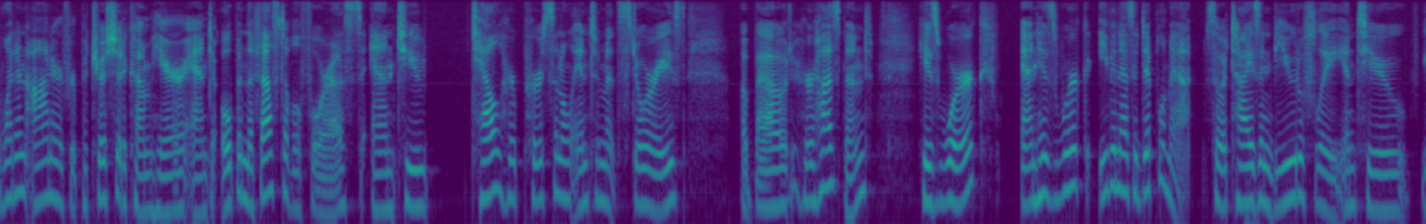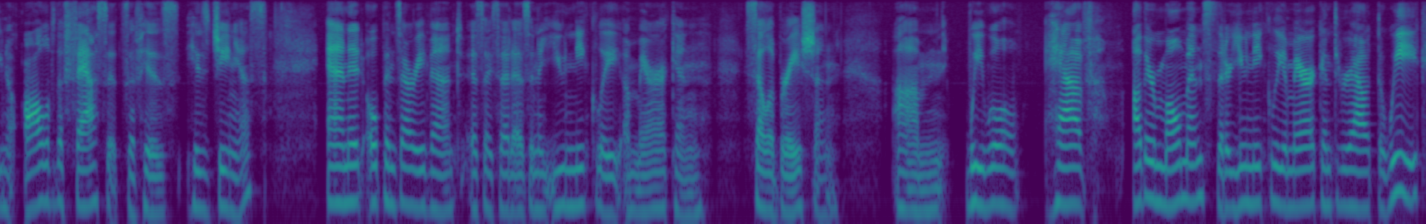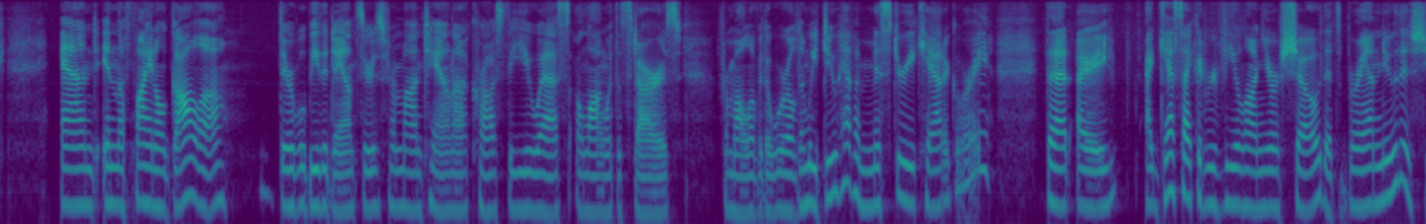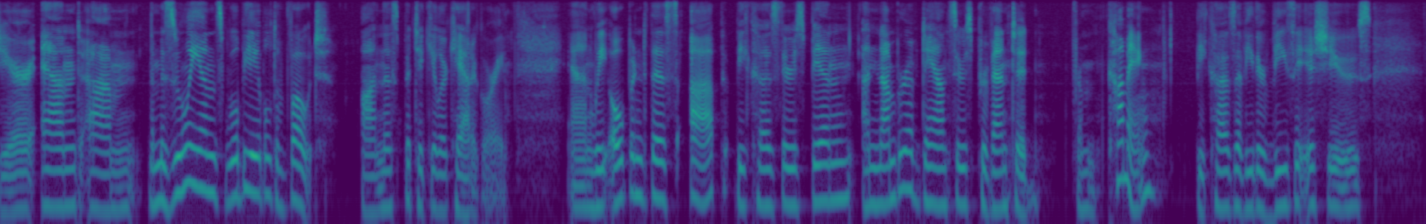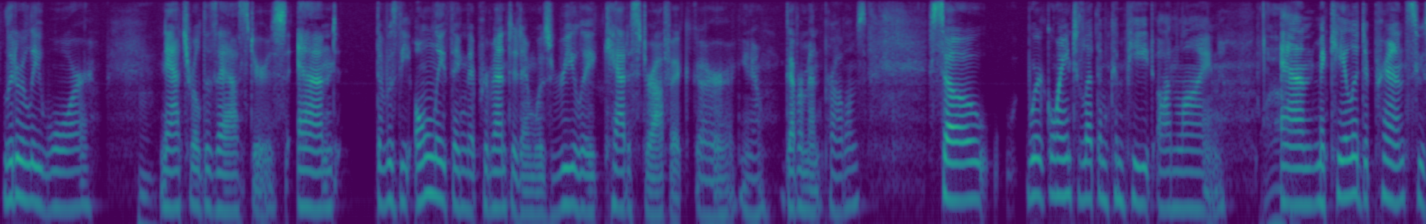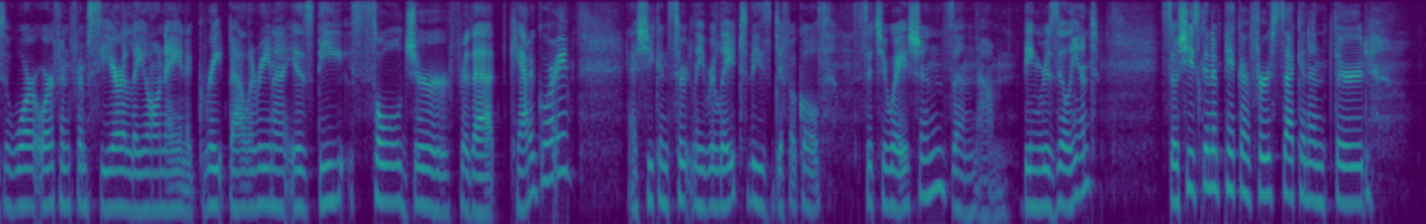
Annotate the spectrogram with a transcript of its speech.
what an honor for Patricia to come here and to open the festival for us and to tell her personal, intimate stories about her husband, his work, and his work even as a diplomat. So it ties in beautifully into you know all of the facets of his his genius, and it opens our event, as I said, as a uniquely American celebration. Um, we will have other moments that are uniquely American throughout the week. And in the final gala, there will be the dancers from Montana across the U.S., along with the stars from all over the world. And we do have a mystery category that I I guess I could reveal on your show that's brand new this year. And um, the Missoulians will be able to vote on this particular category. And we opened this up because there's been a number of dancers prevented from coming because of either visa issues, literally war, hmm. natural disasters. And that was the only thing that prevented him was really catastrophic or, you know, government problems. So we're going to let them compete online. Wow. And Michaela DePrince, who's a war orphan from Sierra Leone and a great ballerina, is the sole juror for that category, as she can certainly relate to these difficult situations and um, being resilient. So she's going to pick our first, second, and third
